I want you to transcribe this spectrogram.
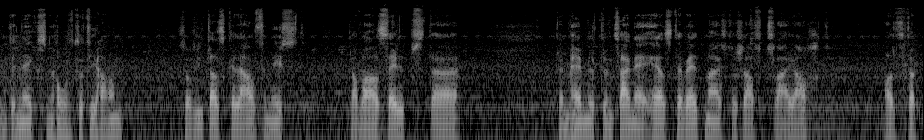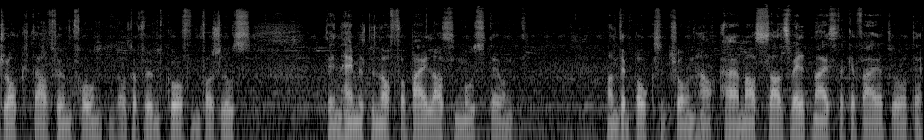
in den nächsten 100 Jahren, so wie das gelaufen ist. Da war selbst äh, dem Hamilton seine erste Weltmeisterschaft 2.8 als der Glock da fünf Runden oder fünf Kurven vor Schluss den Hamilton noch vorbeilassen musste und an den Boxen schon äh, Massa als Weltmeister gefeiert wurde,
